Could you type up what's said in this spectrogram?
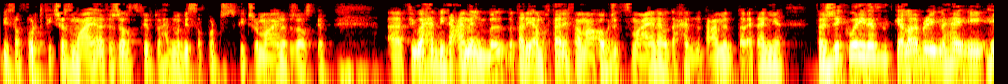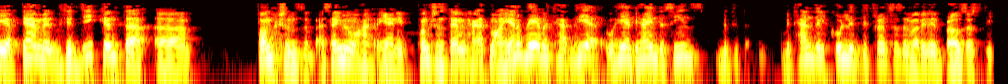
بي support features معينة في ال JavaScript واحد ما بي supportش feature معينة في ال JavaScript في واحد بيتعامل بطريقة مختلفة مع objects معينة وده حد بيتعامل بطريقة ثانية فال jQuery نزلت ك library ان هي هي بتعمل بتديك أنت functions باسامي مع... يعني functions تعمل حاجات معينة وهي بتها... هي وهي behind the scenes بت... بت handle كل ال differences اللي ما بين ال browsers دي.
